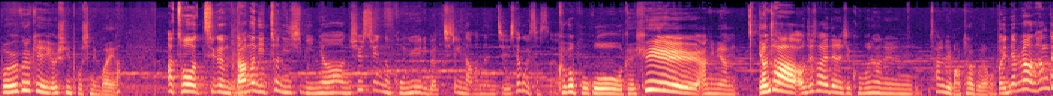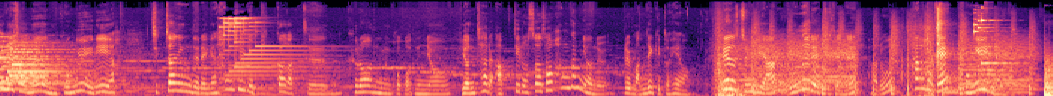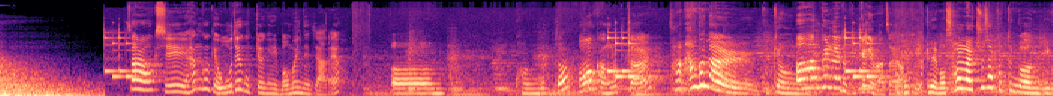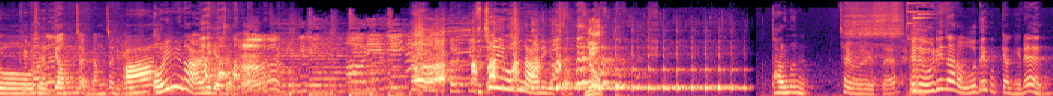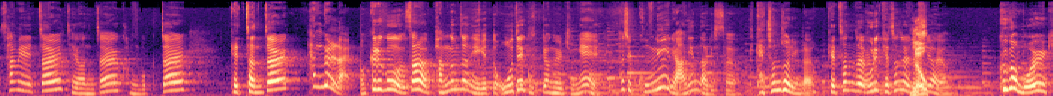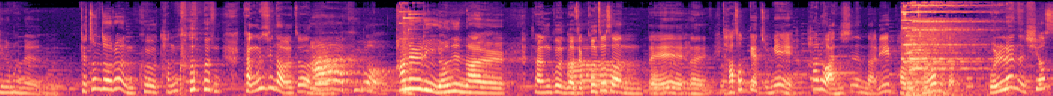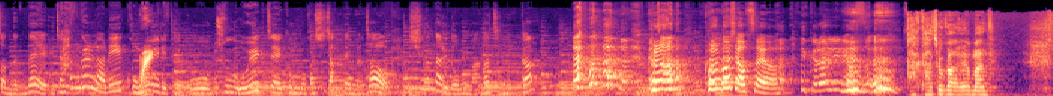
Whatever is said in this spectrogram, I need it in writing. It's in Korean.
뭘 그렇게 열심히 보시는 거예요? 아, 저 지금 남은 2022년 쉴 수 있는 공휴일이 며칠이 남았는지 세고 있었어요. 그거 보고 그 휴일 아니면 연차 언제 써야 되는지 고민하는 사람들이 많더라고요. 왜냐면 한국에서는 공휴일이 직장인들에겐 한 줄기 빛과 같은 그런 거거든요. 연차를 앞뒤로 써서 황금 연휴를 만들기도 해요. 그래서 준비한 오늘의 주제는 바로 한국의 혹시 한국의 5대 국경일이 뭐뭐 있는지 알아요? 음, 광복절? 어, 광복절. 한, 한글날 국경. 어, 한글날도 국경일 맞아요. 오케이, 오케이. 근데 뭐 설날 추석 같은 건 이거 그거는 제- 명절, 명절이고. 아 어린이날 아니겠죠? 부처님 오신 날 아니겠죠? 다른 건 잘 모르겠어요. 그래서 우리나라 5대 국경일은 3.1절, 대원절, 광복절, 개천절, 한글날. 어, 그리고 썰아 방금 전에 얘기했던 5대 국경일 중에 사실 공휴일이 아닌 날 있어요. 개천절인가요? 개천절, 우리 개천절도 Nope. 쉬어요. 그거 뭘 기념하는? 개천절은 그 단군, 단군신 나오죠? 네. 아 그거 하늘이 여는 날 장군 맞아 아, 고조선 때 네. 다섯 개 중에 하루 안 쉬는 날이 바로 대원절. 원래는 쉬었었는데 이제 한글날이 공휴일이 되고 주 5일제 근무가 시작되면서 쉬는 날이 너무 많아지니까 그런 그런 것이 없어요. 그럴 일이 없어. 다 가져가야만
